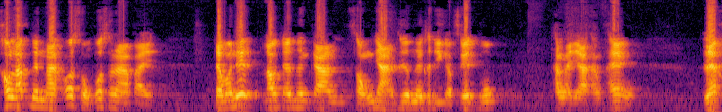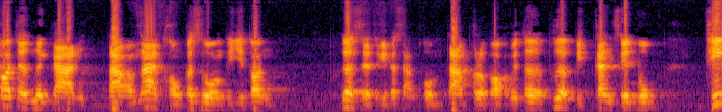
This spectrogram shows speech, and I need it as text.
เขารับเงินมาเขาก็ส่งโฆษณาไป แต่วันนี้เราจะดำเนินการสองอย่างคือดำเนินคดีกับ Facebook ทางอาญาทางแพ่ง และก็จะดำเนินการตามอำนาจของกระทรวงดิจิทัลเพื่อเศรษฐกิจและสังคม ตามพรบคอมพิวเตอร์เพื่อปิดกั้น Facebook ที่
